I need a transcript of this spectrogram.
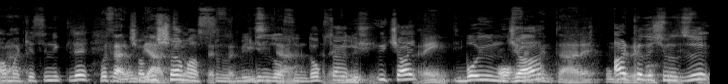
ama kesinlikle çalışamazsınız bilginiz olsun. ad 90 ya da amici, 3 ay boyunca arkadaşınızı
